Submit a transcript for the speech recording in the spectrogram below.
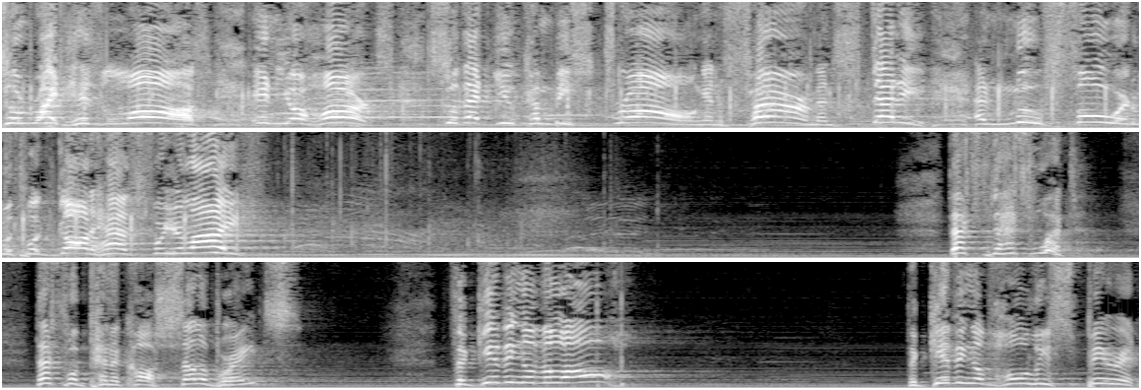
to write His laws in your hearts so that you can be strong and firm and steady and move forward with what God has for your life. That's, that's what that's what Pentecost celebrates. The giving of the law. The giving of Holy Spirit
